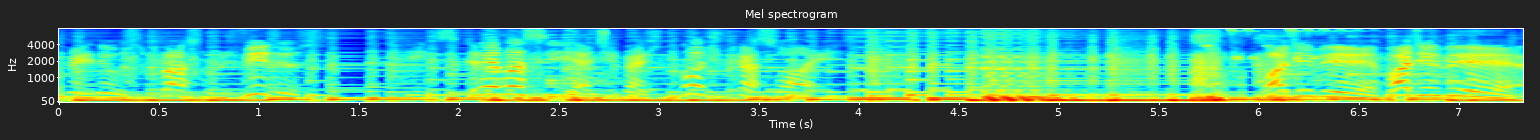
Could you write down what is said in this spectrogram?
Quiser perder os próximos vídeos, inscreva-se e ative as notificações. Pode vir, pode vir.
